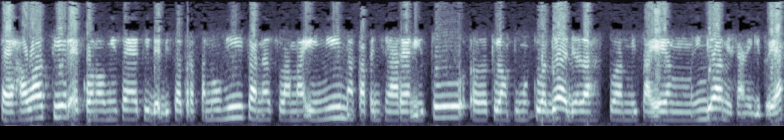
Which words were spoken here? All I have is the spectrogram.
Saya khawatir ekonomi saya tidak bisa terpenuhi karena selama ini mata pencarian itu uh, tulang punggung keluarga adalah suami saya yang meninggal misalnya gitu ya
